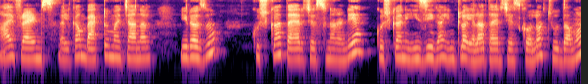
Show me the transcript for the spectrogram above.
Hi friends welcome back to my channel ఈరోజు కుష్కా తయారు చేస్తున్నానండి. కుష్కాని ఈజీగా ఇంట్లో ఎలా తయారు చేసుకోవాలో చూద్దాము.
